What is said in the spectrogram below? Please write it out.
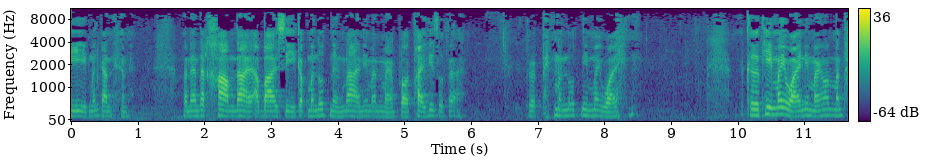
ดีๆ อีกเหมือนกันเพราะนั้นถ้าข้ามได้ อบายสี่กับมนุษย์หนึ่งได้ นี่มันแหมปลอดภัยที่สุดละเกิดเป็นมนุษย์นี่ไม่ไหวคือที่ไม่ไหวนี่หมายว่ามันท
